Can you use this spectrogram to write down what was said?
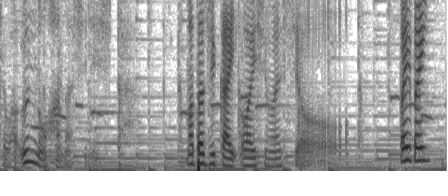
今日は運のお話でした。また次回お会いしましょう。バイバイ。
